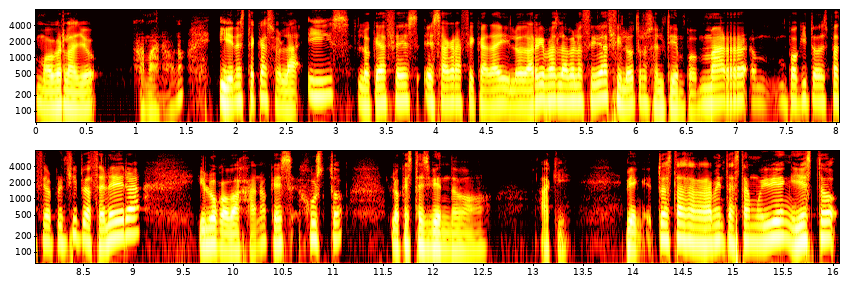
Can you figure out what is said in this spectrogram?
moverla yo a mano. ¿no? Y en este caso la is lo que hace es esa gráfica de ahí. Lo de arriba es la velocidad y lo otro es el tiempo. Más, un poquito despacio al principio, acelera y luego baja, ¿no? que es justo lo que estáis viendo aquí. Bien, todas estas herramientas están muy bien y esto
